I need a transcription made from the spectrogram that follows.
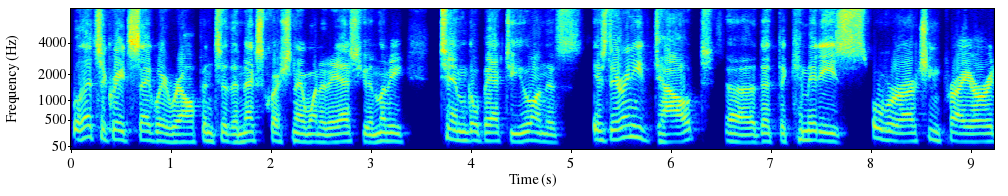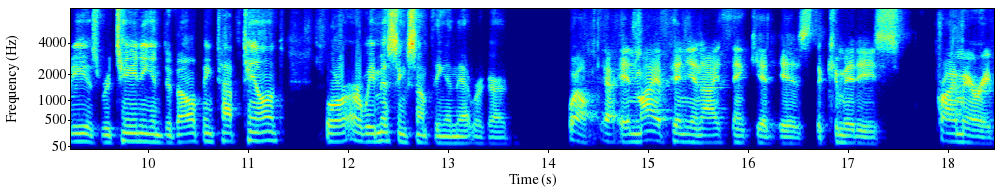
Well, that's a great segue, Ralph, into the next question I wanted to ask you. And let me, Tim, go back to you on this. Is there any doubt uh, that the committee's overarching priority is retaining and developing top talent, or are we missing something in that regard? Well, in my opinion, I think it is the committee's primary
